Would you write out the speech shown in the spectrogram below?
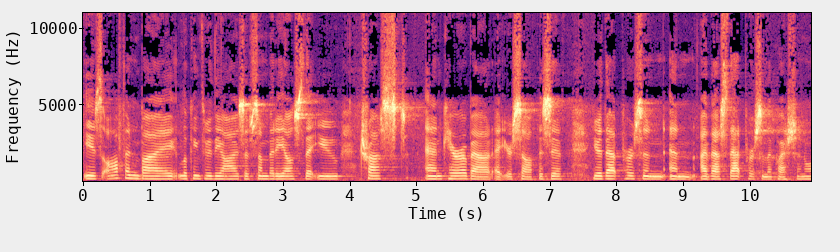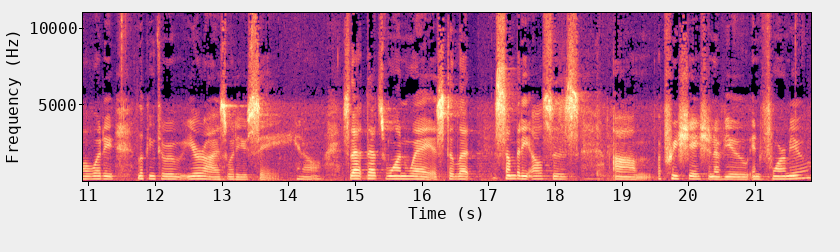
is often by looking through the eyes of somebody else that you trust and care about at yourself as if you're that person and I've asked that person the question, well what are you looking through your eyes, what do you see? You know. So that that's one way is to let somebody else's um, appreciation of you inform you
